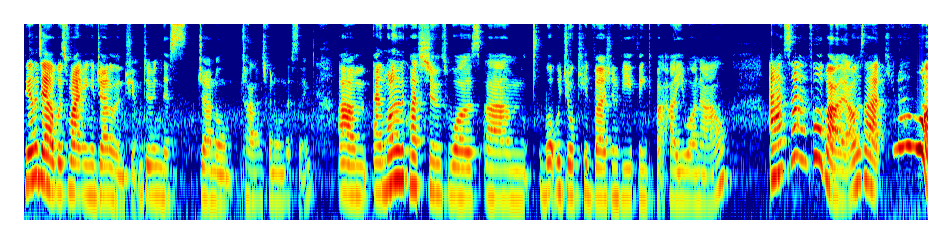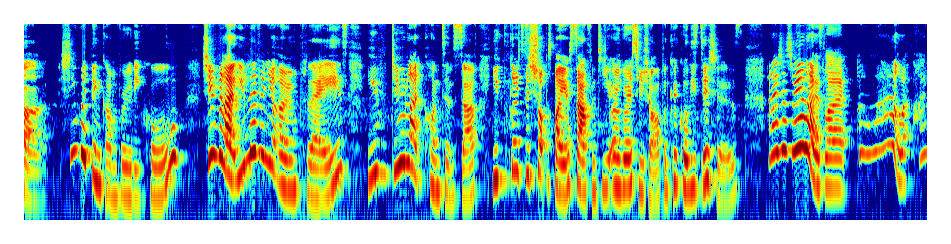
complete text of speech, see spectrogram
the other day I was writing a journal entry. I'm doing this journal challenge for anyone listening. Um, and one of the questions was, um, what would your kid version of you think about how you are now? And I sat and thought about it. I was like, you know what? She would think I'm really cool. She'd be like, you live in your own place. You do like content stuff. You can go to the shops by yourself and do your own grocery shop and cook all these dishes. And I just realized, like, oh wow, like I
